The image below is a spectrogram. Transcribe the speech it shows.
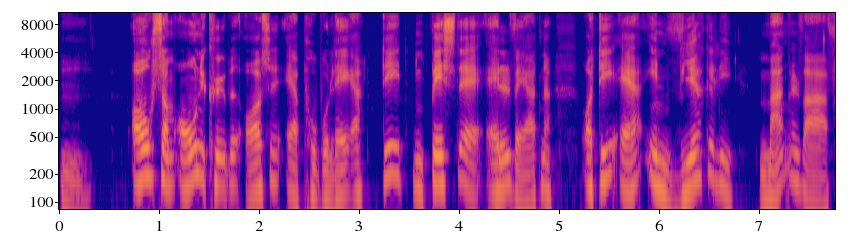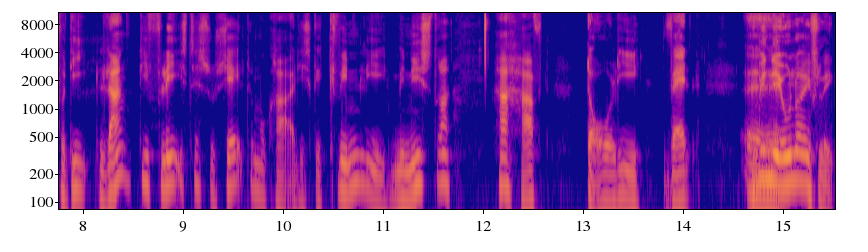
Mm. Og som oven i købet også er populære. Det er den bedste af alle verdener. Og det er en virkelig mangelvare, fordi langt de fleste socialdemokratiske kvindelige ministre har haft dårlige valg. Vi nævner i flæng.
